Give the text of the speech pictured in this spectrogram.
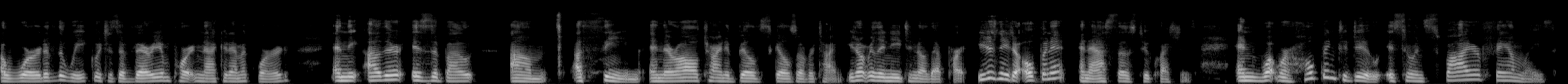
a word of the week, which is a very important academic word. And the other is about um, a theme, and they're all trying to build skills over time. You don't really need to know that part. You just need to open it and ask those two questions. And what we're hoping to do is to inspire families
